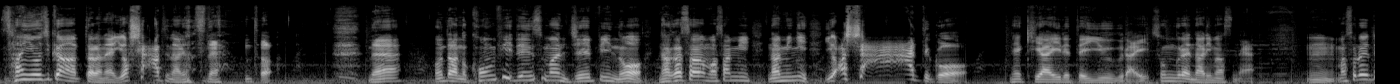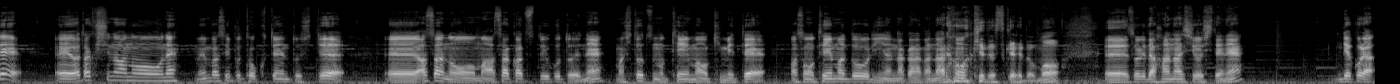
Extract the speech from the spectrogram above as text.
3、4時間あったらね、よっしゃーってなりますね。ほんと。ね。ほんとあの、コンフィデンスマン JP の長澤まさみ並みに、よっしゃーってこう、ね、気合入れて言うぐらい、そんぐらいになりますね。うん。まあそれで、えー、私のあのね、メンバーシップ特典として、えー、朝の、まあ、朝活ということでね、まあ、一つのテーマを決めて、まあ、そのテーマ通りにはなかなかならんわけですけれども、えー、それで話をしてね。で、これ、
